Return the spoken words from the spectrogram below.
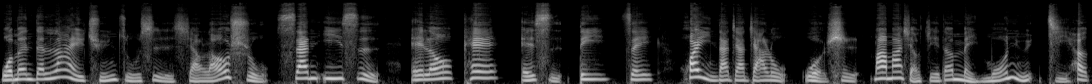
我们的赖群组是小老鼠三一四 LK。S D Z，欢迎大家加入！我是妈妈小杰的美魔女几何，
